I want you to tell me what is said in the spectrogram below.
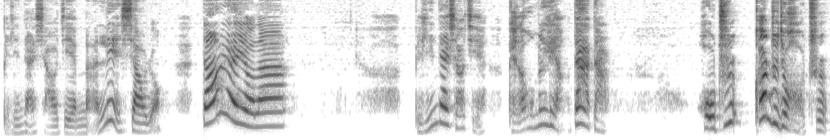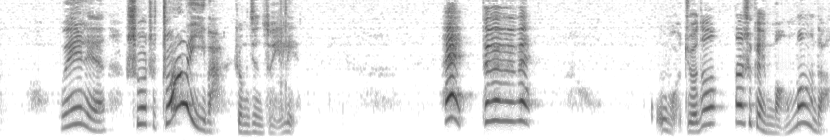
贝琳达小姐满脸笑容：“当然有啦！”贝琳达小姐给了我们两大袋。好吃，看着就好吃。威廉说着，抓了一把扔进嘴里。哎，呸呸呸呸！我觉得那是给萌萌的。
